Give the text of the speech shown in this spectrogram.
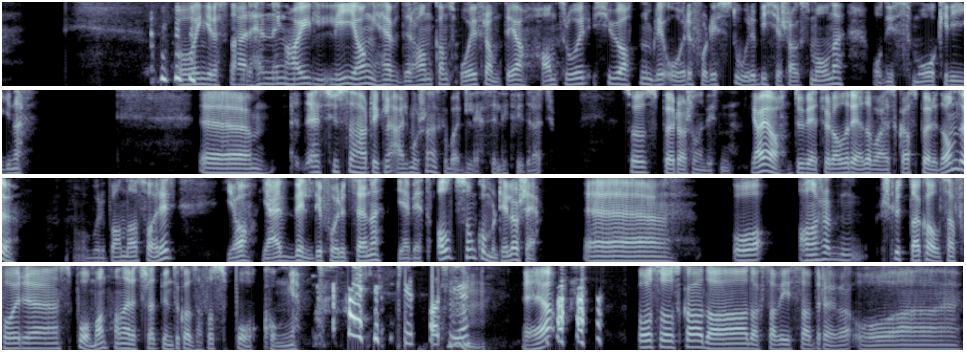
Og ingressen er Henning Hai Li Yang hevder han kan spå i framtida. Han tror 2018 blir året for de store bikkjeslagsmålene og de små krigene. Eh, jeg syns denne artikkelen er litt morsom, jeg skal bare lese litt videre her. Så spør da journalisten ja ja, du vet vel allerede hva jeg skal spørre deg om, du? Og Hvorpå han da svarer ja, jeg er veldig forutseende, jeg vet alt som kommer til å skje. Eh, og han har så- slutta å kalle seg for eh, spåmann, han har rett og slett begynt å kalle seg for spåkonge. Herregud, hva fyren. Hmm. Ja. Og så skal da Dagsavisa prøve å eh,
